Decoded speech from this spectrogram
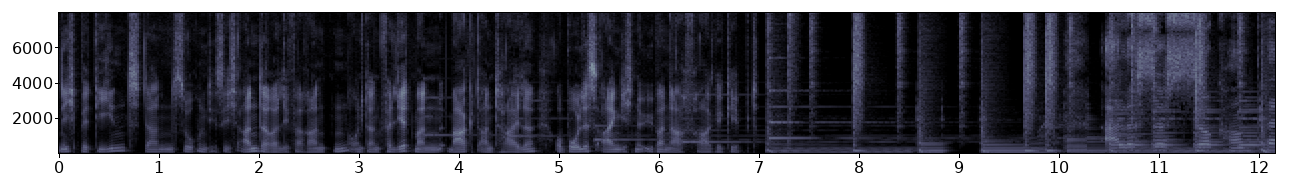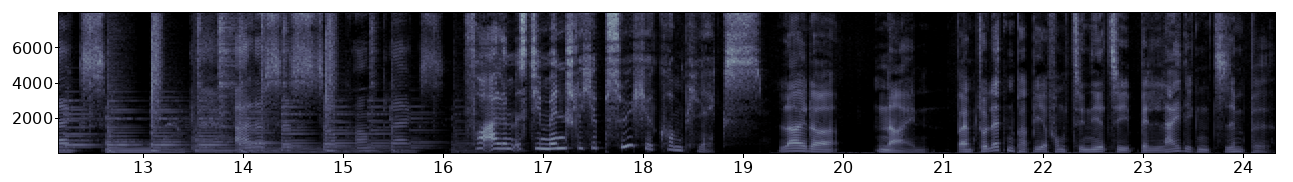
nicht bedient, dann suchen die sich andere Lieferanten und dann verliert man Marktanteile, obwohl es eigentlich eine Übernachfrage gibt. Alles ist so komplex. Alles ist so komplex. Vor allem ist die menschliche Psyche komplex. Leider nein. Beim Toilettenpapier funktioniert sie beleidigend simpel.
